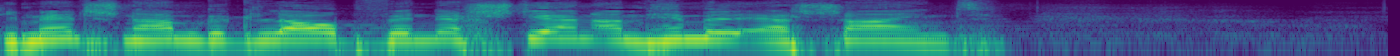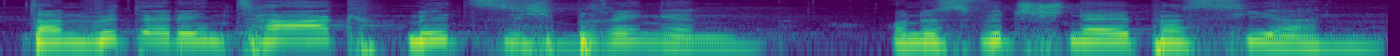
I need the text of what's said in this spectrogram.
Die Menschen haben geglaubt, wenn der Stern am Himmel erscheint, dann wird er den Tag mit sich bringen und es wird schnell passieren.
